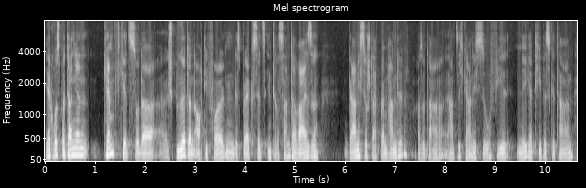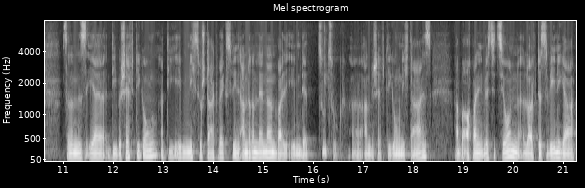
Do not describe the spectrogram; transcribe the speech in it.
Ja, Großbritannien kämpft jetzt oder spürt dann auch die Folgen des Brexits interessanterweise gar nicht so stark beim Handel. Also da hat sich gar nicht so viel Negatives getan, sondern es ist eher die Beschäftigung, die eben nicht so stark wächst wie in anderen Ländern, weil eben der Zuzug äh, an Beschäftigung nicht da ist. Aber auch bei den Investitionen läuft es weniger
